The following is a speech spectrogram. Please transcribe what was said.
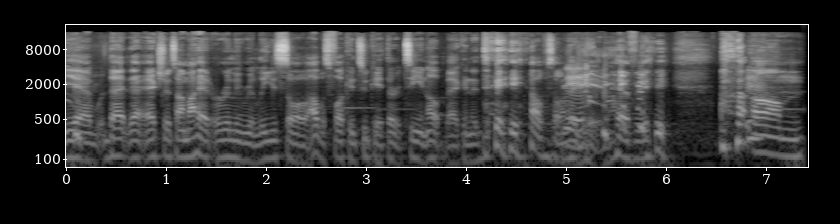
yeah, that that extra time I had early release, so I was fucking 2K13 up back in the day. I was on Yeah. heavy. um,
